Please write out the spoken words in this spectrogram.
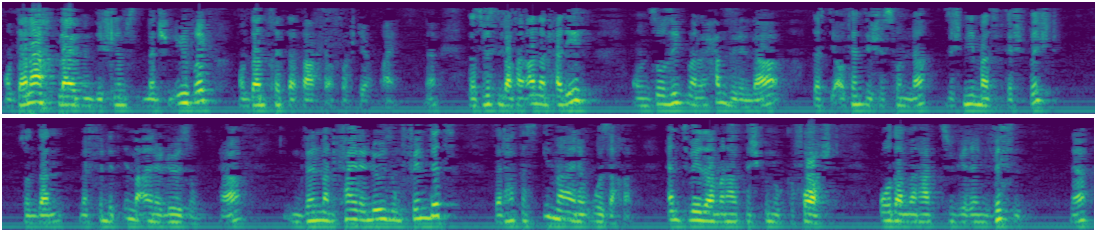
Und danach bleiben die schlimmsten Menschen übrig und dann tritt der Tag der Auferstehung ein. Ja? Das wissen wir aus einem anderen Hadith und so sieht man Alhamdulillah, dass die authentische Sunna sich niemals widerspricht, sondern man findet immer eine Lösung. Ja? Und wenn man keine Lösung findet, dann hat das immer eine Ursache. Entweder man hat nicht genug geforscht oder man hat zu gering Wissen. Ja?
